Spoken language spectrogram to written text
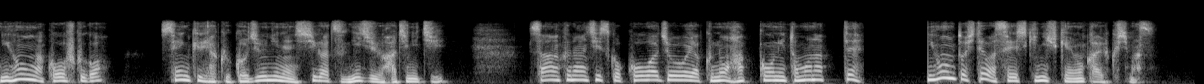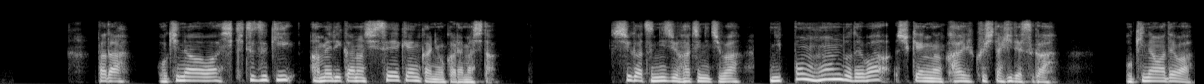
日本が降伏後、1952年4月28日、サンフランシスコ講和条約の発効に伴って、日本としては正式に主権を回復します。ただ、沖縄は引き続きアメリカの施政権下に置かれました。4月28日は日本本土では主権が回復した日ですが、沖縄では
